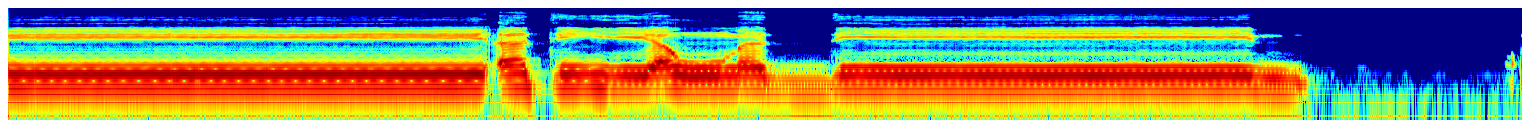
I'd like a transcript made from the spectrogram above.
يوم الدين.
